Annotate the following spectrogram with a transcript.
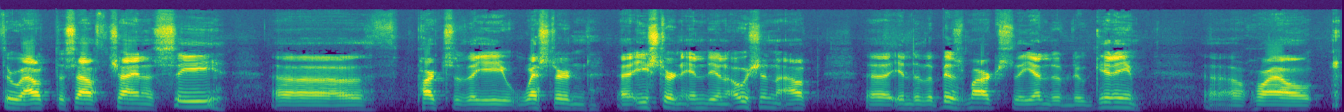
throughout the South China Sea, uh, parts of the western, uh, eastern Indian Ocean out uh, into the Bismarcks, the end of New Guinea, uh, while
